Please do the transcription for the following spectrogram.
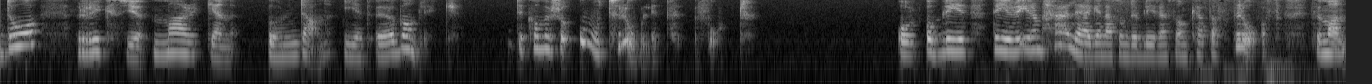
Då rycks ju marken undan i ett ögonblick. Det kommer så otroligt fort. Och, och blir, det är ju i de här lägena som det blir en sån katastrof. För man,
